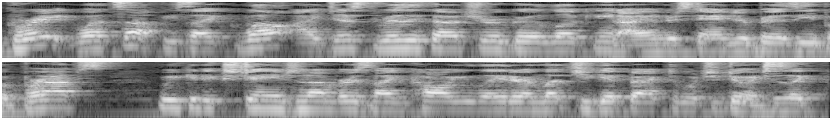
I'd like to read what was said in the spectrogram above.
Great, what's up? He's like, well, I just really thought you were good looking. I understand you're busy, but perhaps we could exchange numbers and I can call you later and let you get back to what you're doing. She's like,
